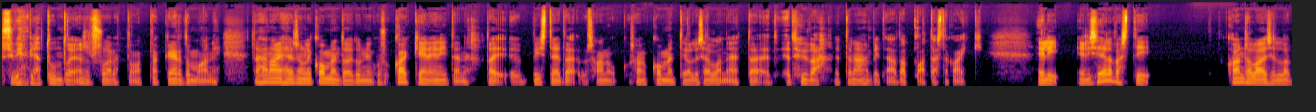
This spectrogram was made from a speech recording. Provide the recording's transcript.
syvimpiä tuntojansa suorittamatta kertomaan, niin tähän aiheeseen oli kommentoitu niin kuin kaikkein eniten, tai pisteitä saanut, saanut kommentti oli sellainen, että et, et hyvä, että näähän pitää tappaa tästä kaikki. Eli, eli selvästi kansalaisilla,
